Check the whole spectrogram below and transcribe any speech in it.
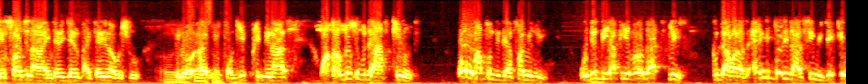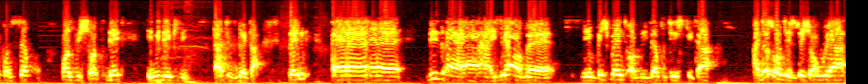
insulting our intelligence by telling us we should, Oh, you know, uh, forgive criminals. What of those people they have killed? What will happen to their family? Would they be happy about that? Please put that one out. Anybody that seen with AK 47 must be shot dead immediately. That is better. Then uh, this uh, idea of uh, the impeachment of the deputy speaker, I just want a situation where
